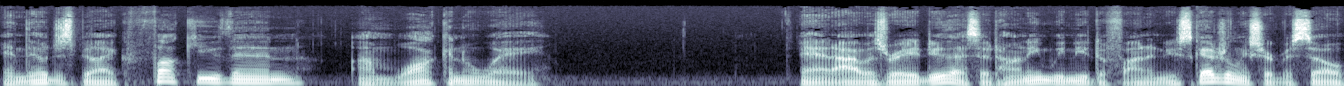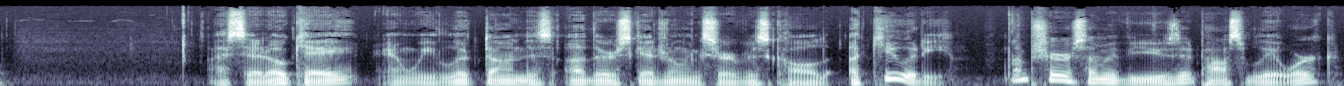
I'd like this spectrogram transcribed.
and they'll just be like, "Fuck you." Then I'm walking away. And I was ready to do that. I said, "Honey, we need to find a new scheduling service." So I said, "Okay," and we looked on this other scheduling service called Acuity. I'm sure some of you use it, possibly at work.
